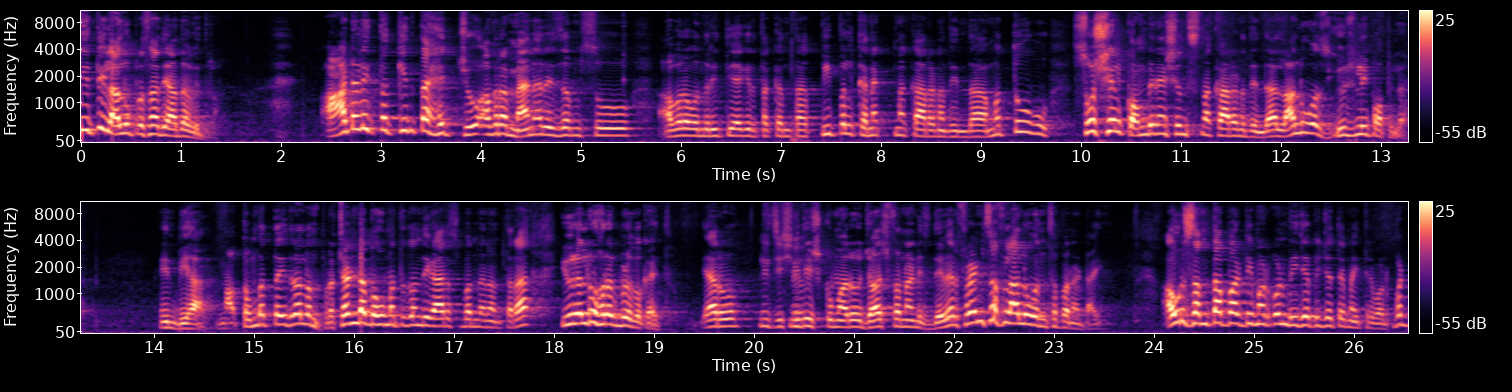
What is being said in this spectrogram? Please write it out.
ರೀತಿ ಲಾಲು ಪ್ರಸಾದ್ ಯಾದವ್ ಇದ್ರು. ಆಡಳಿತಕ್ಕಿಂತ ಹೆಚ್ಚು ಅವರ ಮ್ಯಾನರಿಸಮ್ಸು ಅವರ ಒಂದು ರೀತಿಯಾಗಿರ್ತಕ್ಕಂಥ ಪೀಪಲ್ ಕನೆಕ್ಟ್ನ ಕಾರಣದಿಂದ ಮತ್ತು ಸೋಷಿಯಲ್ ಕಾಂಬಿನೇಷನ್ಸ್ನ ಕಾರಣದಿಂದ Lalu was usually popular in Bihar. ನಾವು ತೊಂಬತ್ತೈದರಲ್ಲಿ ಒಂದು ಪ್ರಚಂಡ ಬಹುಮತದೊಂದಿಗೆ ಆರಿಸ್ ಬಂದ ನಂತರ ಇವರೆಲ್ಲರೂ ಹೊರಗೆ ಬೀಳ್ಬೇಕಾಯ್ತು. ಯಾರು? Nitish Nitish Kumar George Fernandes. ದೇವರ್ friends of Lalu once upon a time ಅವರು ಸಮತಾ ಪಾರ್ಟಿ ಮಾಡ್ಕೊಂಡು ಬಿ ಜೆ ಪಿ ಜೊತೆ ಮೈತ್ರಿ ಮಾಡಿ ಬಟ್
